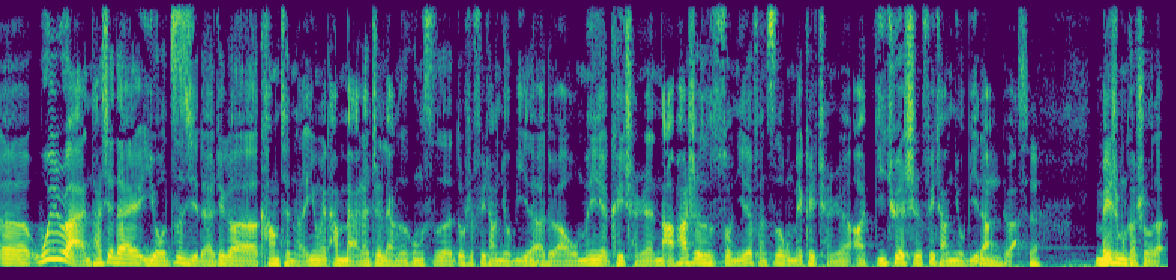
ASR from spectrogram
呃，微软它现在有自己的这个 content，因为它买了这两个公司都是非常牛逼的，对吧？我们也可以承认，哪怕是索尼的粉丝，我们也可以承认啊，的确是非常牛逼的，对吧？是，没什么可说的。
